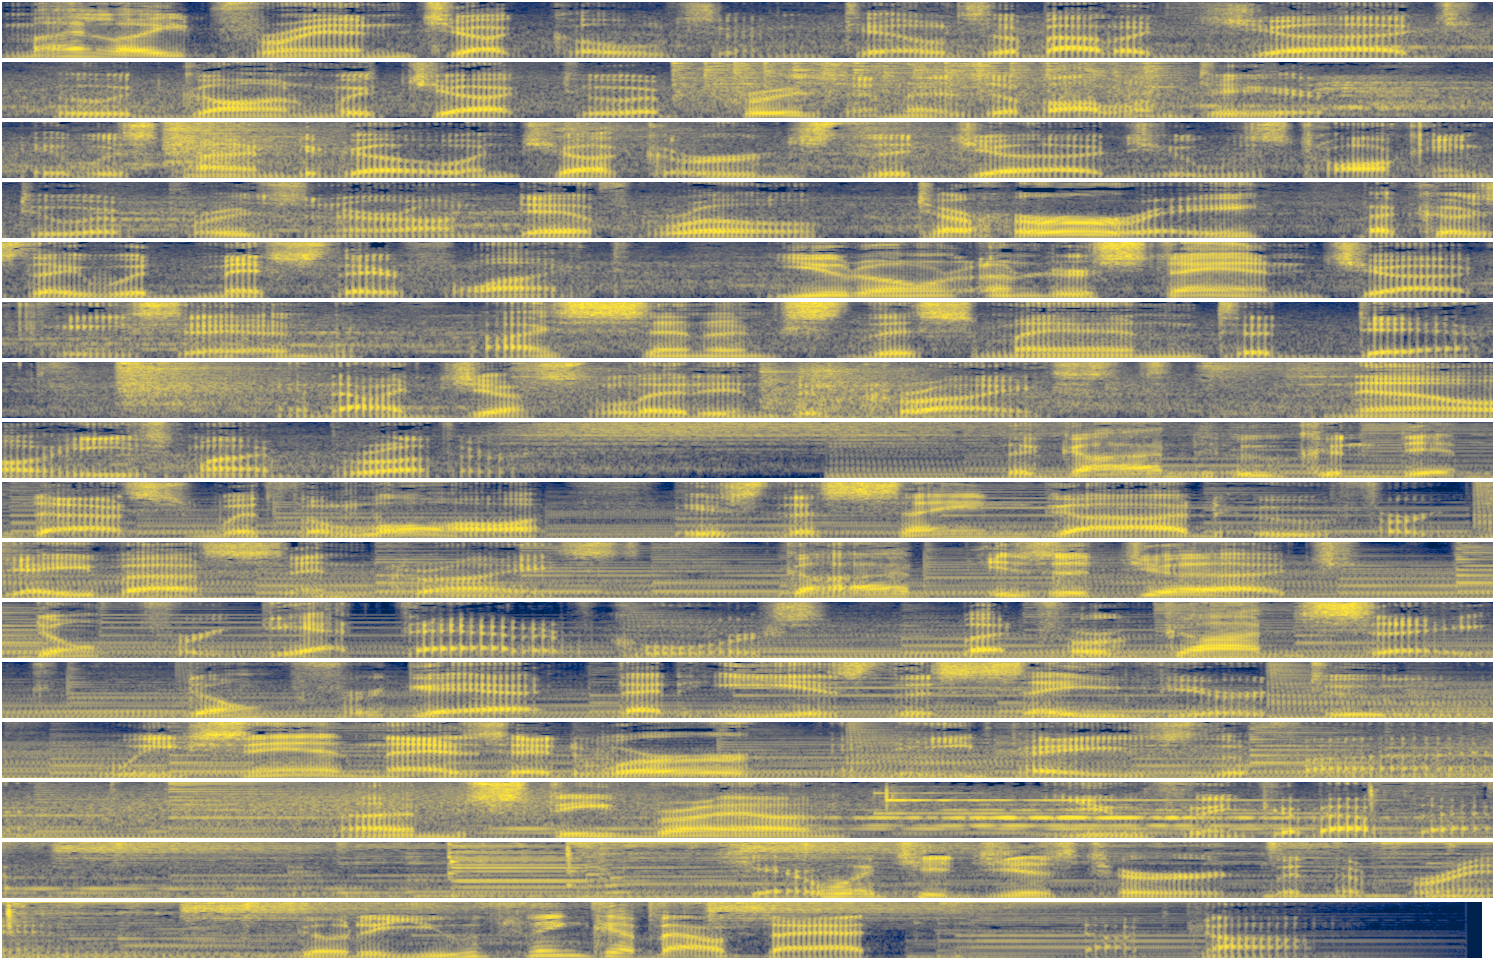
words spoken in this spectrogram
My late friend Chuck Colson tells about a judge who had gone with Chuck to a prison as a volunteer. It was time to go, and Chuck urged the judge, who was talking to a prisoner on death row, to hurry because they would miss their flight. You don't understand, Chuck, he said. I sentenced this man to death, and I just led him to Christ. Now he's my brother. The God who condemned us with the law is the same God who forgave us in Christ. God is a judge. Don't forget that, of course. But for God's sake, don't forget that He is the Savior, too. We sin, as it were, and He pays the fine. I'm Steve Brown. You think about that. Share what you just heard with a friend. Go to youthinkaboutthat.com com.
